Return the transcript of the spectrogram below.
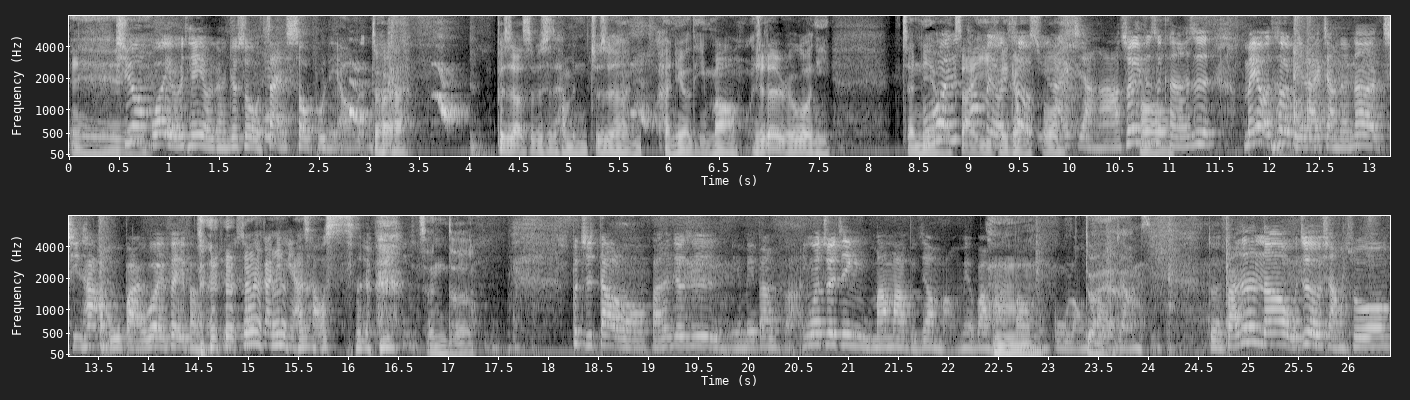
欸、希望不会有一天有个人就说我再也受不了了。对啊，不知道是不是他们就是很很有礼貌。我觉得如果你。不会是他们有特别来讲啊，所以就是可能是没有特别来讲的那其他五百位废粉们觉得说赶紧给他吵死了。真的不知道喽，反正就是也没办法，因为最近妈妈比较忙，没有办法帮我们顾龙宝这样子。对，反正呢，我就有想说，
